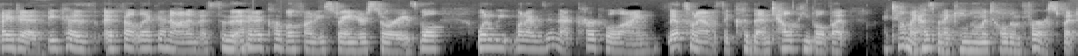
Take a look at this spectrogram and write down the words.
I did because it felt like anonymous. So I had a couple funny stranger stories. Well, when we when I was in that carpool line, that's when I obviously could then tell people, but I tell my husband I came home and told him first, but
